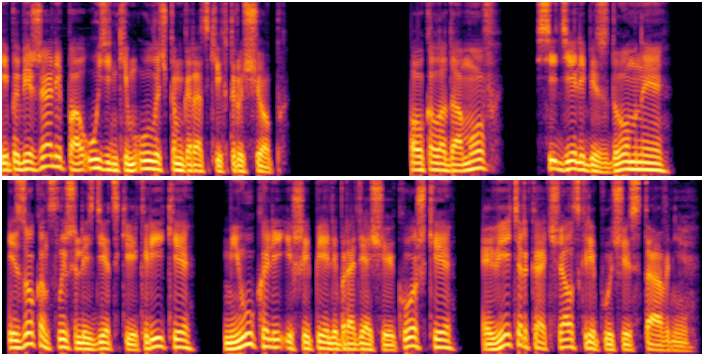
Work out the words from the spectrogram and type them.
и побежали по узеньким улочкам городских трущоб. Около домов сидели бездомные, из окон слышались детские крики, мяукали и шипели бродячие кошки, ветер качал скрипучие ставни.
